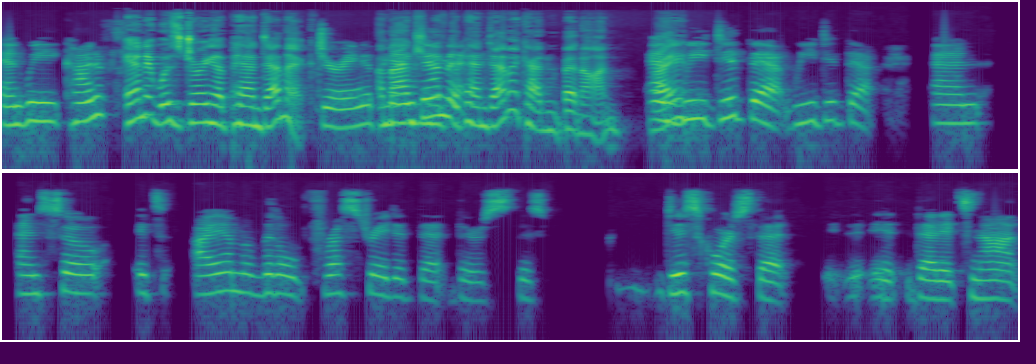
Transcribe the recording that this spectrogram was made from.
And we kind of. And it was during a pandemic. During a Imagine pandemic. if the pandemic hadn't been on. Right? And we did that. We did that. And and so it's I am a little frustrated that there's this discourse that it, that it's not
